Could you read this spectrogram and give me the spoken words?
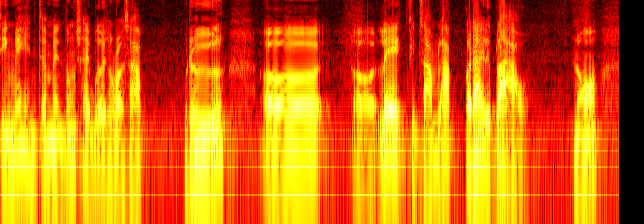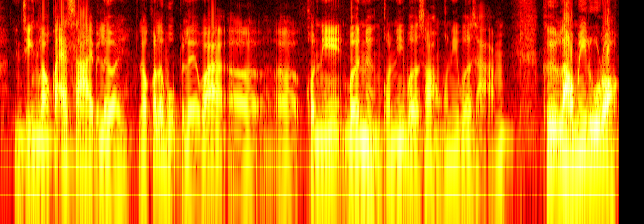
ริง ๆ ไม่เห็นจำเป็นต้องใช้เบอร์โทรศัพท์ หรือเออเออเลข 13 หลักก็ได้หรือเปล่า เนาะจริง ๆ เราก็แอดไซน์ไปเลย เราก็ระบุไปเลยว่าเออเออคนนี้เบอร์หนึ่งคนนี้เบอร์สองคนนี้เบอร์สามคือเราไม่รู้หรอก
